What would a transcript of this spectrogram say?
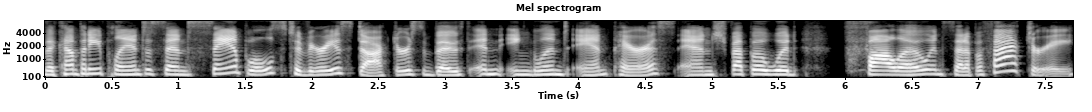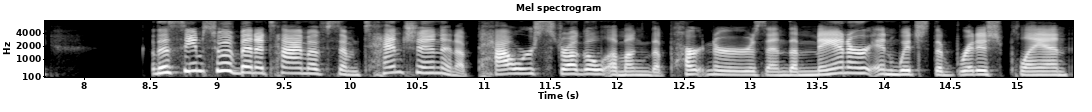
The company planned to send samples to various doctors both in England and Paris, and Schweppe would follow and set up a factory. This seems to have been a time of some tension and a power struggle among the partners, and the manner in which the British plan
